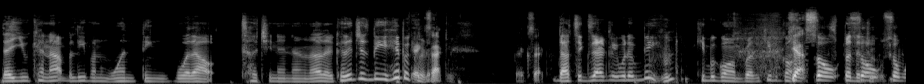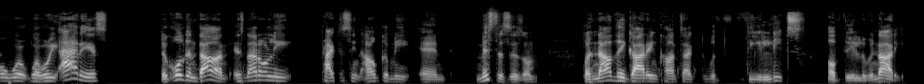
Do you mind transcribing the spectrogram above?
that you cannot believe in one thing without touching in another because it just be hypocritical. exactly exactly That's exactly what it would be. Mhm. Keep it going, brother. Keep it going. yeah so Spread so so what we're, what we're at is the golden dawn is not only practicing alchemy and mysticism but now they got in contact with the elites of the illuminati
